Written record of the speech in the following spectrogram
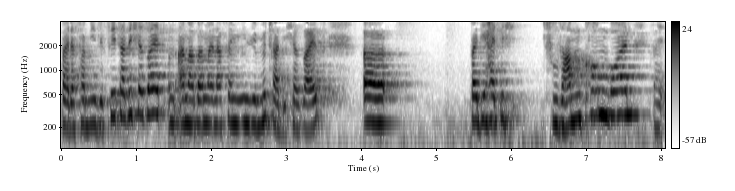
bei der Familie väterlicherseits und einmal bei meiner Familie mütterlicherseits. Äh, weil die halt nicht zusammenkommen wollen, weil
